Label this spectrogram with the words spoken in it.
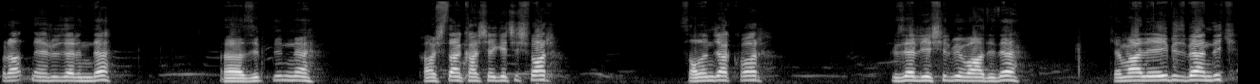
Fırat Nehri üzerinde. Ee, ziplinle karşıdan karşıya geçiş var. Salıncak var. Güzel yeşil bir vadide. Kemaliye'yi biz beğendik.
